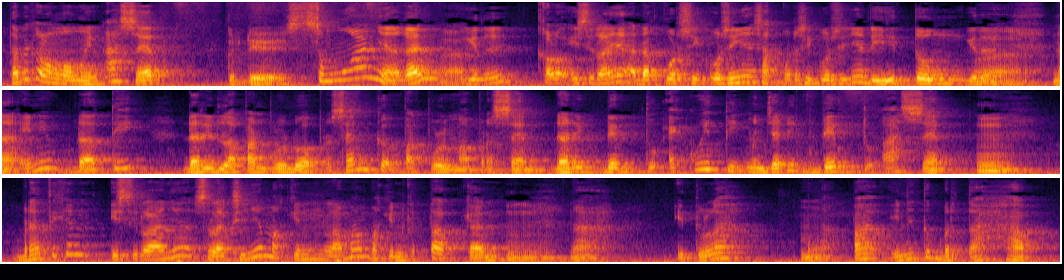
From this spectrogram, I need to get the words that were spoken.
Tapi kalau ngomongin aset Gede. semuanya kan Ah. gitu. Kalau istilahnya ada kursi-kursinya, sak kursi-kursinya dihitung gitu. Ah. Nah, ini berarti dari 82% ke 45%. Dari debt to equity menjadi debt to asset. Hmm. Berarti kan istilahnya seleksinya makin lama makin ketat kan. Hmm. Nah, itulah mengapa ini tuh bertahap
